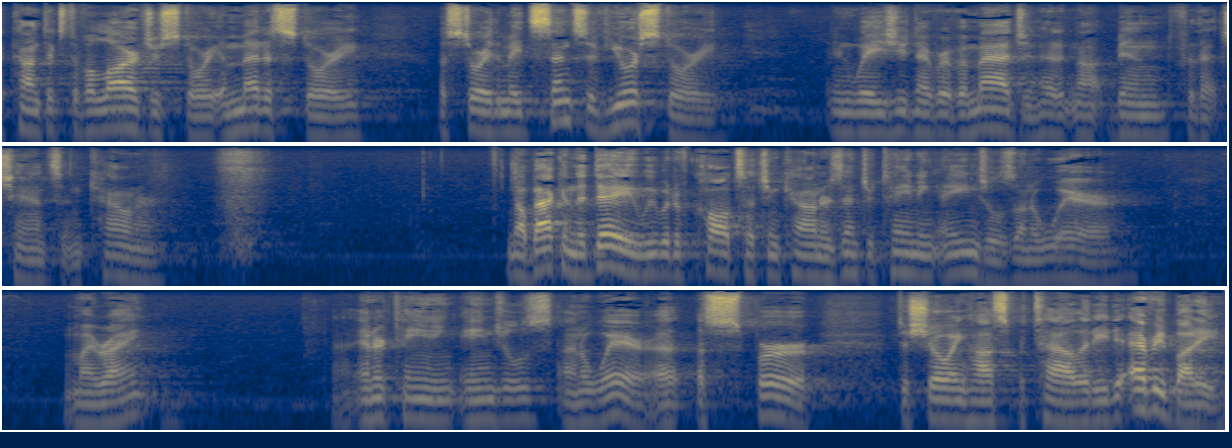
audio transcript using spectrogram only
the context of a larger story, a meta story, a story that made sense of your story in ways you'd never have imagined had it not been for that chance encounter. Now, back in the day, we would have called such encounters entertaining angels unaware. Am I right? Uh, entertaining angels unaware, a, a spur to showing hospitality to everybody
